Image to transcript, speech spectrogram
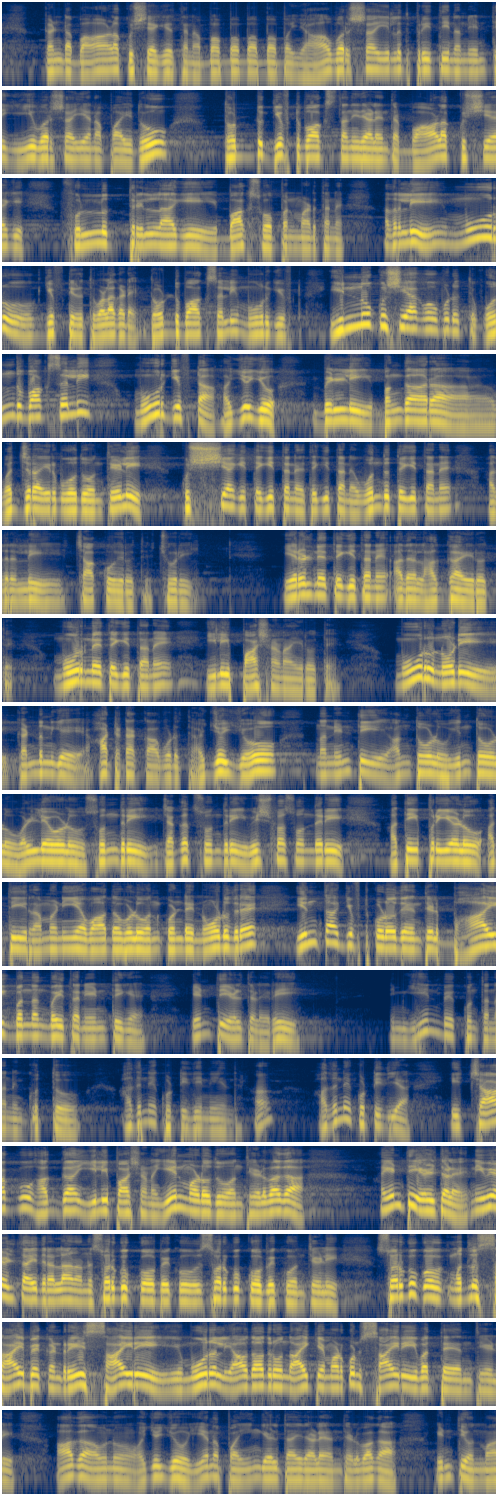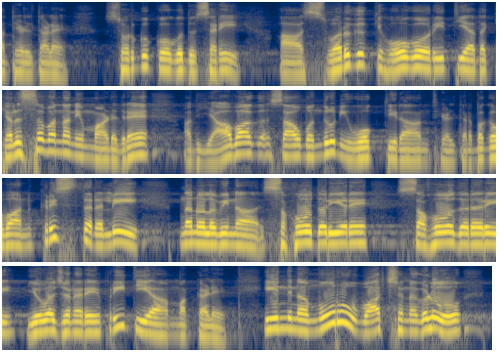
ಗಂಡ ಭಾಳ ಖುಷಿಯಾಗಿರ್ತಾನೆ ಅಬ್ಬಬ್ಬಬ್ಬಬ್ಬ ಯಾವ ವರ್ಷ ಇಲ್ಲದ ಪ್ರೀತಿ ನನ್ನ ಹೆಂಡ್ತಿಗೆ, ಈ ವರ್ಷ ಏನಪ್ಪ ಇದು? ದೊಡ್ಡ ಗಿಫ್ಟ್ ಬಾಕ್ಸ್ ತಂದಿದ್ದಾಳೆ ಅಂತ ಭಾಳ ಖುಷಿಯಾಗಿ ಫುಲ್ಲು ಥ್ರಿಲ್ಲಾಗಿ ಬಾಕ್ಸ್ ಓಪನ್ ಮಾಡ್ತಾನೆ. ಅದರಲ್ಲಿ ಮೂರು ಗಿಫ್ಟ್ ಇರುತ್ತೆ ಒಳಗಡೆ. ದೊಡ್ಡ ಬಾಕ್ಸಲ್ಲಿ ಮೂರು ಗಿಫ್ಟ್ ಇನ್ನೂ ಖುಷಿಯಾಗಿ ಹೋಗ್ಬಿಡುತ್ತೆ. ಒಂದು ಬಾಕ್ಸಲ್ಲಿ ಮೂರು ಗಿಫ್ಟಾ ಅಯ್ಯಯ್ಯೋ, ಬೆಳ್ಳಿ, ಬಂಗಾರ, ವಜ್ರ ಇರ್ಬೋದು ಅಂಥೇಳಿ ಖುಷಿಯಾಗಿ ತೆಗಿತಾನೆ ತೆಗಿತಾನೆ, ಒಂದು ತೆಗಿತಾನೆ, ಅದರಲ್ಲಿ ಚಾಕು ಇರುತ್ತೆ, ಚೂರಿ. ಎರಡನೇ ತೆಗಿತಾನೆ, ಅದರಲ್ಲಿ ಹಗ್ಗ ಇರುತ್ತೆ. ಮೂರನೇ ತೆಗಿತಾನೆ, ಇಲಿ ಪಾಷಾಣ ಇರುತ್ತೆ. ಮೂರು ನೋಡಿ ಗಂಡನಿಗೆ ಹಾರ್ಟ್ ಅಟ್ಯಾಕ್ ಆಗ್ಬಿಡುತ್ತೆ. ಅಯ್ಯಯ್ಯೋ, ನನ್ನ ಹೆಂಡ್ತಿ ಅಂತೋಳು ಇಂಥೋಳು, ಒಳ್ಳೆಯವಳು, ಸುಂದ್ರಿ, ಜಗತ್ ಸುಂದ್ರಿ, ವಿಶ್ವ ಸುಂದರಿ, ಅತಿ ಪ್ರಿಯಳು, ಅತಿ ರಮಣೀಯವಾದವಳು ಅಂದ್ಕೊಂಡೆ ನೋಡಿದ್ರೆ ಇಂಥ ಗಿಫ್ಟ್ ಕೊಡೋದೆ ಅಂತೇಳಿ ಬಾಯಿಗೆ ಬಂದಂಗೆ ಬೈತಾನೆ ಹೆಂಡ್ತಿಗೆ. ಹೆಂಡ್ತಿ ಹೇಳ್ತಾಳೆ, ರೀ ನಿಮ್ಗೇನು ಬೇಕು ಅಂತ ನನಗೆ ಗೊತ್ತು. ಅದನ್ನೇ ಕೊಟ್ಟಿದ್ದೀನಿ ಅಂದರೆ ಹಾಂ, ಅದನ್ನೇ ಕೊಟ್ಟಿದ್ಯಾ ಈ ಚಾಕು, ಹಗ್ಗ, ಇಲಿ ಪಾಷಾಣ ಏನು ಮಾಡೋದು ಅಂತ ಹೇಳುವಾಗ ಹೆಂಡತಿ ಹೇಳ್ತಾಳೆ, ನೀವೇ ಹೇಳ್ತಾ ಇದ್ರಲ್ಲ, ನಾನು ಸ್ವರ್ಗಕ್ಕೆ ಹೋಗ್ಬೇಕು ಸ್ವರ್ಗಕ್ಕೆ ಹೋಗ್ಬೇಕು ಅಂತೇಳಿ. ಸ್ವರ್ಗಕ್ಕೆ ಹೋಗಕ್ಕೆ ಮೊದಲು ಸಾಯ್ಬೇಕಣ್ರಿ ಸಾಯ್ರಿ, ಈ ಮೂರಲ್ಲಿ ಯಾವುದಾದ್ರೂ ಒಂದು ಆಯ್ಕೆ ಮಾಡ್ಕೊಂಡು ಸಾಯ್ರಿ ಇವತ್ತೇ ಅಂಥೇಳಿ ಆಗ ಅವನು, ಅಯ್ಯಯ್ಯೋ, ಏನಪ್ಪ ಹಿಂಗೆ ಹೇಳ್ತಾ ಇದ್ದಾಳೆ? ಅಂತ ಹೇಳುವಾಗ ಹೆಂಡ್ತಿ ಒಂದು ಮಾತು ಹೇಳ್ತಾಳೆ, ಸ್ವರ್ಗಕ್ಕೆ ಹೋಗೋದು ಸರಿ ಆ ಸ್ವರ್ಗಕ್ಕೆ ಹೋಗೋ ರೀತಿಯಾದ ಕೆಲಸವನ್ನು ನೀವು ಮಾಡಿದರೆ ಅದು ಯಾವಾಗ ಸಾವು ಬಂದರೂ ನೀವು ಹೋಗ್ತೀರಾ ಅಂತ ಹೇಳ್ತಾರೆ. ಭಗವಾನ್ ಕ್ರಿಸ್ತರಲ್ಲಿ ನನ್ನೊಲವಿನ ಸಹೋದರಿಯರೇ, ಸಹೋದರರೇ, ಯುವಜನರೇ, ಪ್ರೀತಿಯ ಮಕ್ಕಳೇ ಇಂದಿನ ಮೂರು ವಾಚನಗಳು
